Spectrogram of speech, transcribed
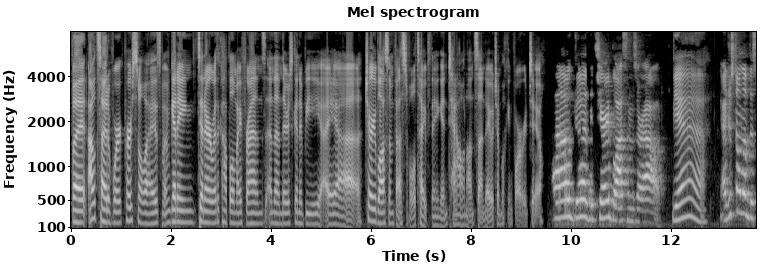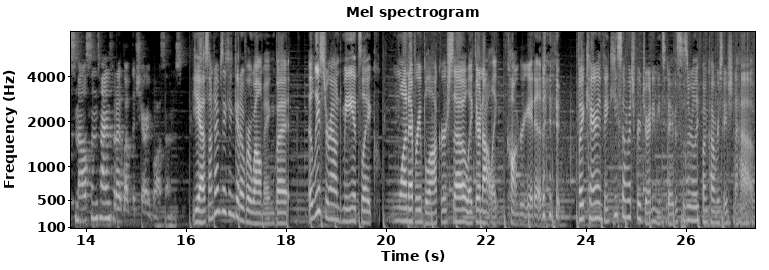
But outside of work, personal wise, I'm getting dinner with a couple of my friends, and then there's going to be a uh, cherry blossom festival type thing in town on Sunday, which I'm looking forward to. Oh, good. The cherry blossoms are out. Yeah. I just don't love the smell sometimes, but I love the cherry blossoms. Yeah, sometimes it can get overwhelming, but at least around me, it's like one every block or so. Like they're not like congregated. but Karen, thank you so much for joining me today. This was a really fun conversation to have.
